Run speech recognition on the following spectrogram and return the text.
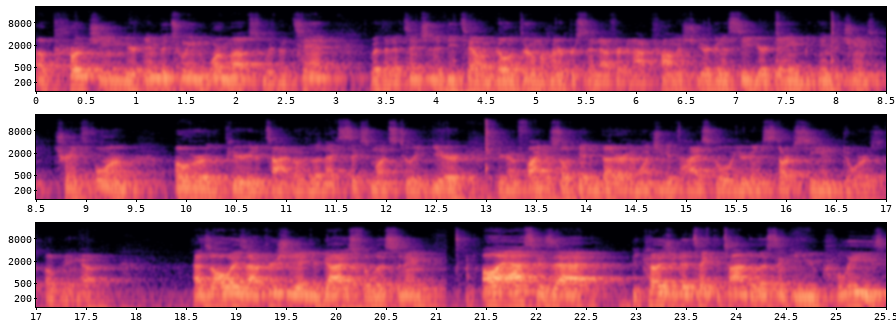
approaching your in-between warm-ups with intent with an attention to detail and going through them 100% effort. And I promise you're going to see your game begin to trans- transform over the period of time, over the next six months to a year. You're going to find yourself getting better. And once you get to high school, you're going to start seeing doors opening up. As always, I appreciate you guys for listening. All I ask is that because you did take the time to listen, can you please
